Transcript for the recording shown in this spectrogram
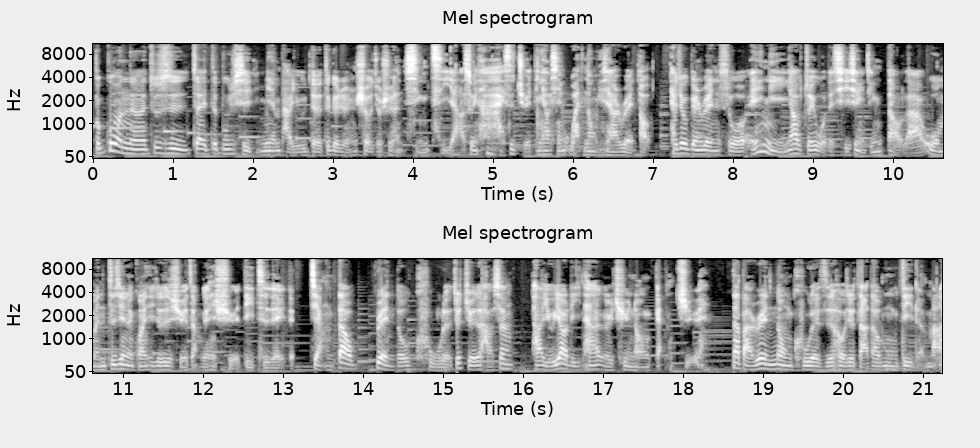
不过呢，就是在这部戏里面，PaYU 的这个人设就是很心机啊，所以他还是决定要先玩弄一下 Rain 哦。他就跟 Rain 说：“哎，你要追我的期限已经到啦，我们之间的关系就是学长跟学弟之类的。”讲到 Rain 都哭了，就觉得好像 PaYU 要离他而去那种感觉。那把 Rain 弄哭了之后，就达到目的了嘛。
